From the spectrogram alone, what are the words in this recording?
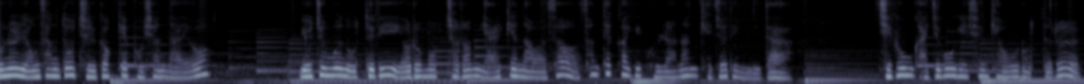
오늘 영상도 즐겁게 보셨나요? 요즘은 옷들이 여름옷처럼 얇게 나와서 선택하기 곤란한 계절입니다. 지금 가지고 계신 겨울 옷들을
